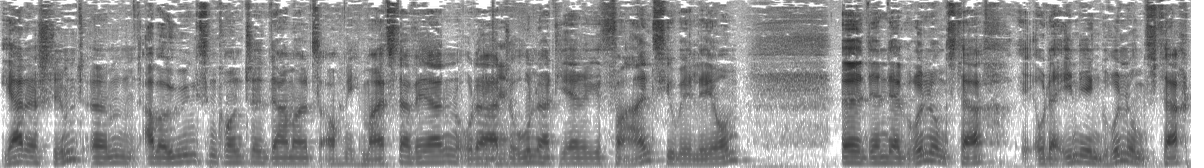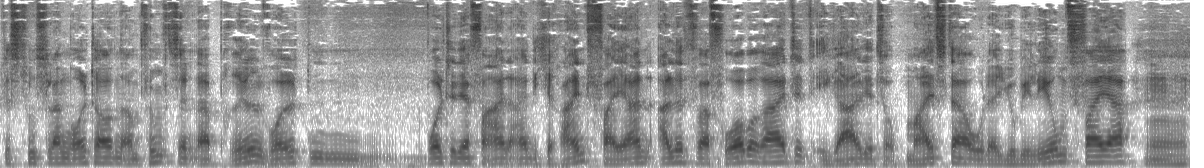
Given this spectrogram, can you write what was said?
Ja, das stimmt. Ähm, aber Hüingsen konnte damals auch nicht Meister werden oder hatte 100-jähriges Vereinsjubiläum. Äh, denn der Gründungstag oder in den Gründungstag des TuS Langenholthausen am 15. April wollten, wollte der Verein eigentlich reinfeiern. Alles war vorbereitet, egal jetzt ob Meister oder Jubiläumsfeier. Mhm.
